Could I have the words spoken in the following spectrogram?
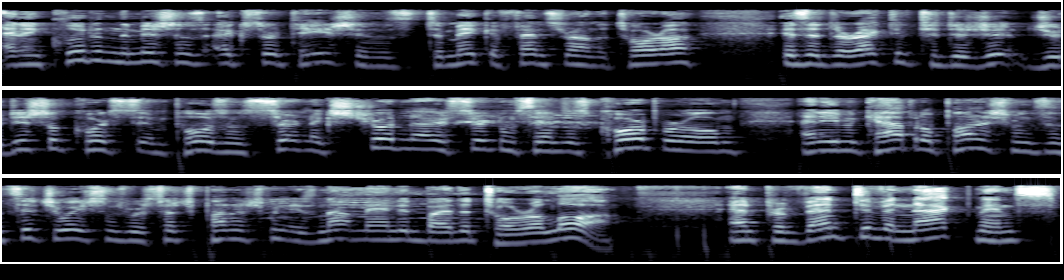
And included in the Mishnah's exhortations to make a fence around the Torah is a directive to judicial courts to impose in certain extraordinary circumstances corporal and even capital punishments in situations where such punishment is not mandated by the Torah law. And preventive enactments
